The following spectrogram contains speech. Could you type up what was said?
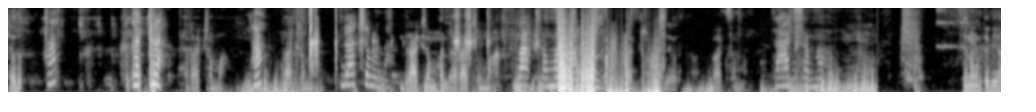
ಯಾವುದು? ಕತ್ರ. ರಾಕ್ಷಮ್ಮ. ಹಾ? ರಾಕ್ಷಮ್ಮ. ದ್ರಾಕ್ಷಮಣ ದ್ರಾಕ್ಷಮ್ಮ ಅಲ್ಲ ರಾಕ್ಷಮ್ಮ ದ್ರಾಕ್ಷಮ್ಮ ದ್ರಾಕ್ಷಮ್ಮ ರಾಕ್ಷಮ್ಮ ದೇವಸ್ಥಾನ ರಾಕ್ಷಮ್ಮ. ದ್ರಾಕ್ಷಮ್ಮ ಏನೋ ಮಾಡ್ತಾ ಇದೀಯಾ?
